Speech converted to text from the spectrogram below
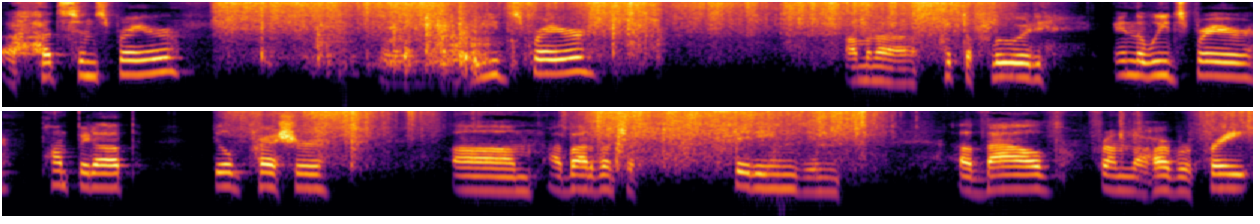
a Hudson sprayer, a weed sprayer. I'm to put the fluid in the weed sprayer, pump it up, build pressure. Um, I bought a bunch of fittings and a valve from the Harbor Freight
